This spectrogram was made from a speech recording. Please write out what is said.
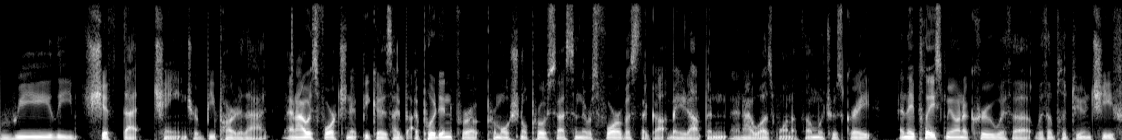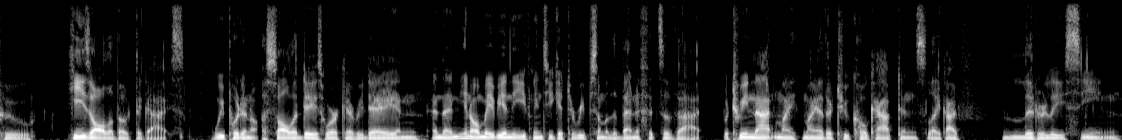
really shift that change or be part of that. And I was fortunate because I, I put in for a promotional process and there was four of us that got made up and, and I was one of them, which was great. And they placed me on a crew with a with a platoon chief who he's all about the guys. We put in a solid day's work every day and and then, you know, maybe in the evenings you get to reap some of the benefits of that. Between that and my, my other two co-captains, like I've literally seen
